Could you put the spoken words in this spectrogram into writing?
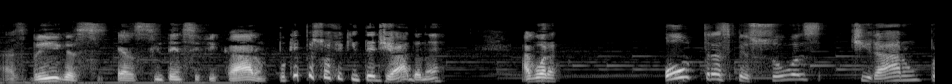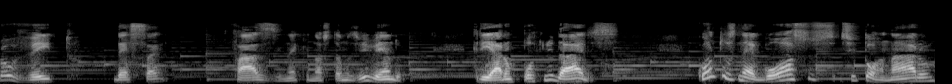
As brigas elas se intensificaram porque a pessoa fica entediada, né? Agora, outras pessoas tiraram proveito dessa fase né, que nós estamos vivendo. Criaram oportunidades. Quantos negócios se tornaram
